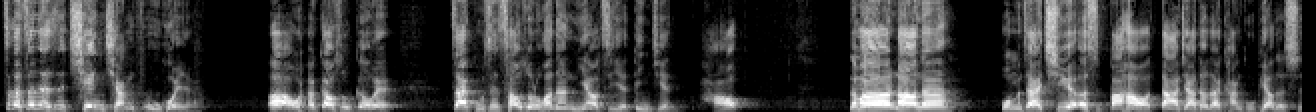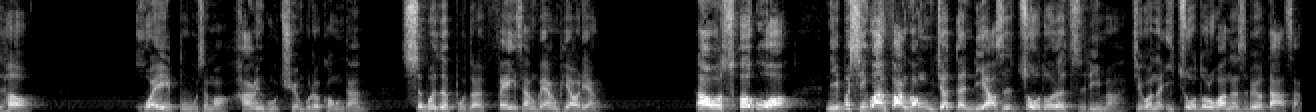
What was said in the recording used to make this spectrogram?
这个真的是牵强附会啊！啊，我要告诉各位，在股市操作的话呢，你要自己的定见好。那么然后呢，我们在七月二十八号大家都在砍股票的时候，回补什么航运股全部的空单，是不是补的非常非常漂亮？啊，我说过，你不习惯放空，你就等李老师做多的指令嘛。结果呢，一做多的话呢，是不是又大涨？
